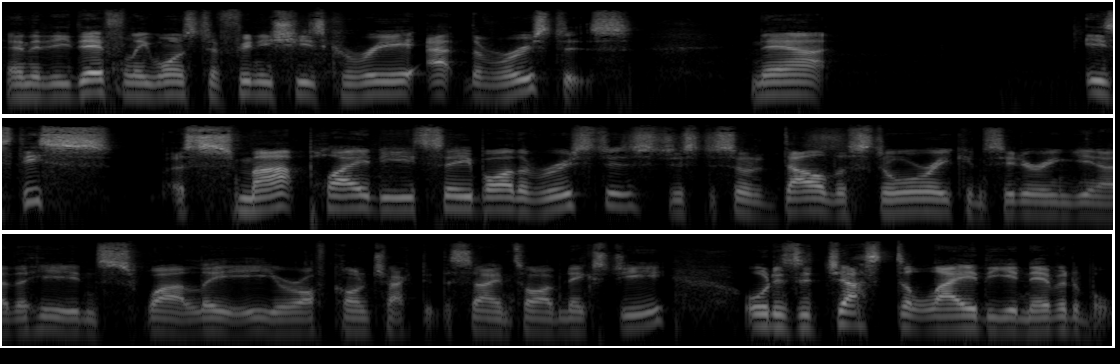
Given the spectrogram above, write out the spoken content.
and that he definitely wants to finish his career at the Roosters. Now, is this a smart play, do you see, by the Roosters, just to sort of dull the story, considering, you know, that he and Suaalii are off contract at the same time next year? Or does it just delay the inevitable?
